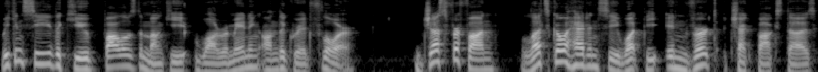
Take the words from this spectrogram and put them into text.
we can see the cube follows the monkey while remaining on the grid floor. Just for fun, let's go ahead and see what the invert checkbox does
